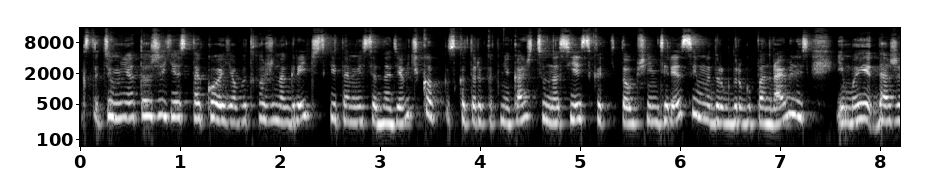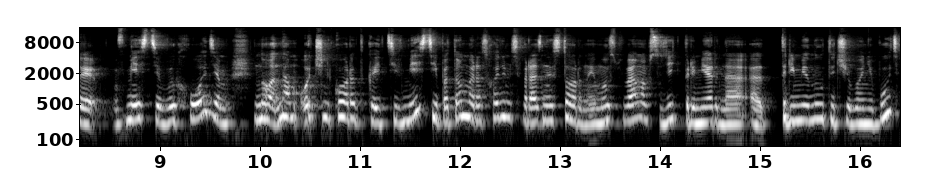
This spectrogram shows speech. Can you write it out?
Кстати, у меня тоже есть такое. Я вот хожу на греческий, там есть одна девочка, с которой, как мне кажется, у нас есть какие-то общие интересы, и мы друг другу понравились, и мы даже вместе выходим, но нам очень коротко идти вместе, и потом мы расходимся в разные стороны, и мы успеваем обсудить примерно э, три минуты чего-нибудь,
